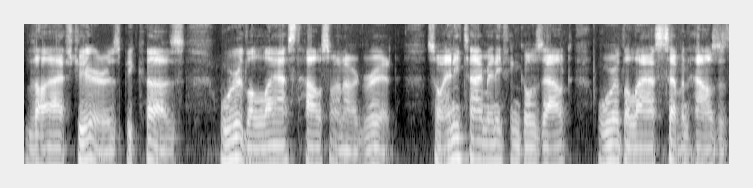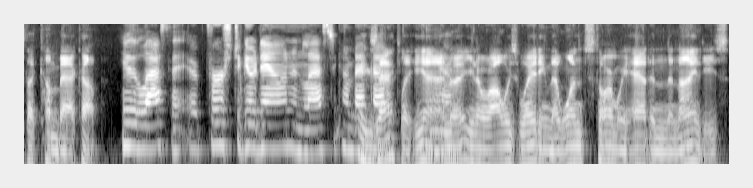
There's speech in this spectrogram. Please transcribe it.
the last year is because we're the last house on our grid. So anytime anything goes out, we're the last seven houses that come back up. You're the last, that, uh, first to go down and last to come back up. Exactly. Yeah. And uh, you know, we're always waiting. That one storm we had in the 90s,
